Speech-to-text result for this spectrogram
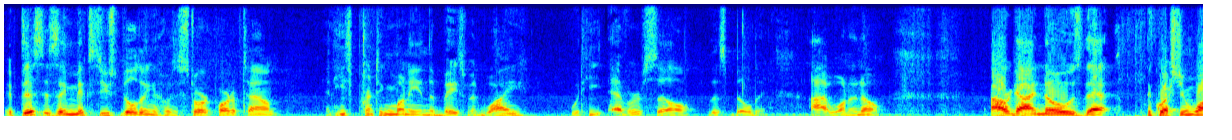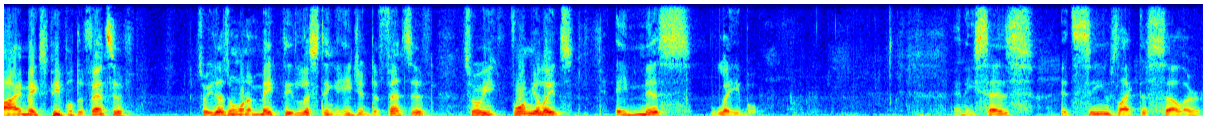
If this is a mixed use building in a historic part of town and he's printing money in the basement, why would he ever sell this building? I want to know. Our guy knows that the question why makes people defensive. So he doesn't want to make the listing agent defensive. So he formulates a mislabel. And he says, it seems like the seller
